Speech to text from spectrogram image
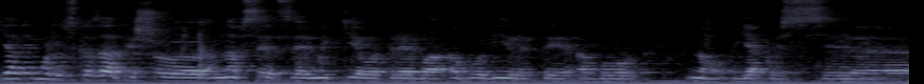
я не можу сказати, що на все це миттєво треба або вірити, або ну, якось е,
